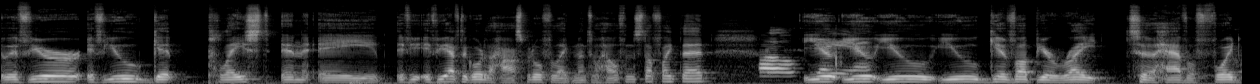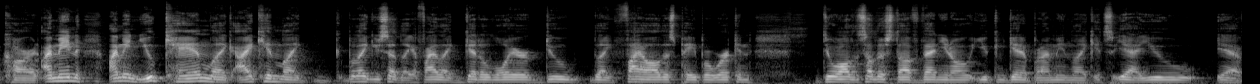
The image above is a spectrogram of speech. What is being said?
if you're if you get placed in a if you if you have to go to the hospital for like mental health and stuff like that, oh, you yeah, yeah. you you you give up your right to have a FOID card. I mean, I mean, you can like I can like, but like you said, like if I like get a lawyer, do like file all this paperwork and do all this other stuff, then you know you can get it. But I mean, like it's yeah, you yeah,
